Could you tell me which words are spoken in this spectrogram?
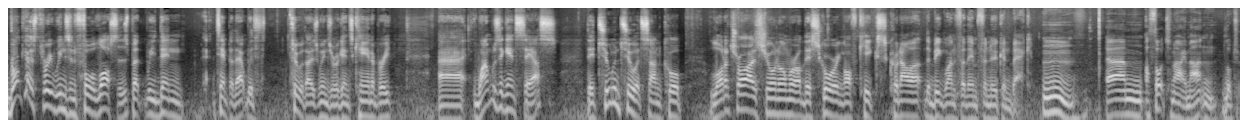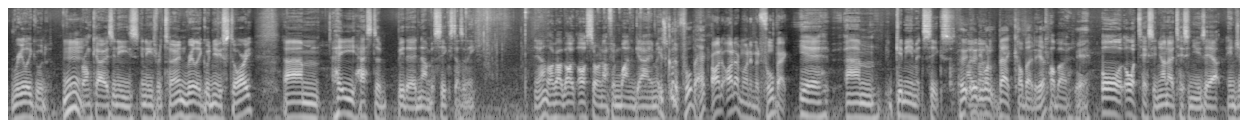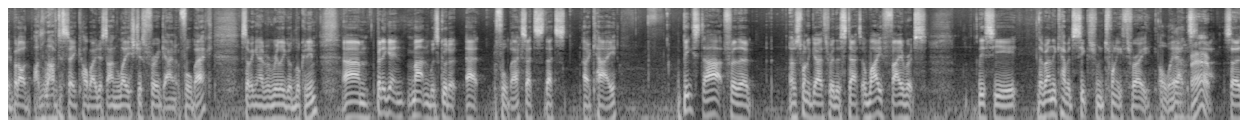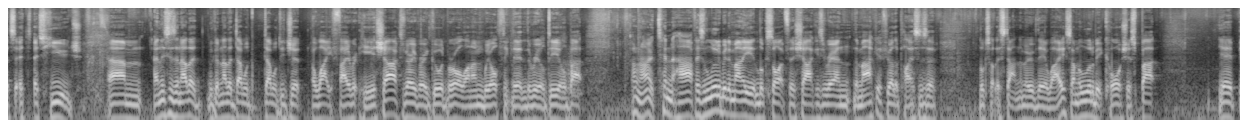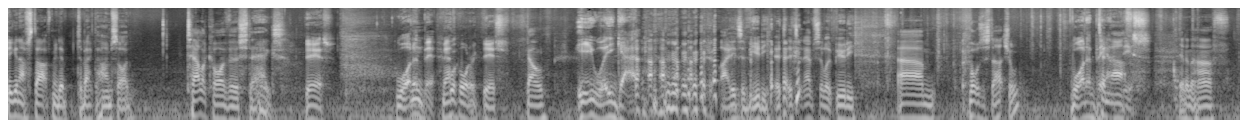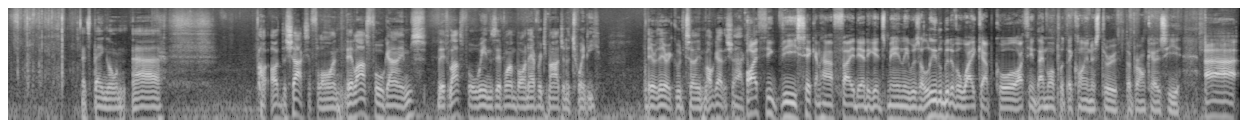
Broncos three wins and four losses, but we then temper that with two of those wins are against Canterbury. Uh, one was against South. They're two and two at Suncorp. A lot of tries, Sean Ormerod. They're scoring off kicks. Cronulla, the big one for them for Nukin back. Um, I thought Te Maire Martin looked really good for Broncos in his in his return. Really good news story. Um, he has to be their number six, doesn't he? Yeah, like I, I, I saw enough in one game. He's good at fullback. I, I don't want him at fullback. Yeah, um, give me him at six. Who, who do you want at back? Cobbo, do you? Cobbo. Yeah. Or or Tessin. I know Tesi Niu's out injured, but I'd, I'd love to see Cobbo just unleashed just for a game at fullback, so we can have a really good look at him. Um, but again, Martin was good at, at fullback, so that's that's okay. Big start for the. I just want to go through the stats. Away favourites this year. They've only covered six from 23. Oh, wow. at the start. Wow. So it's, it's, it's huge. Um, and this is another, we've got another double double digit away favourite here. Sharks, very, very good. We're all on them. We all think they're the real deal. But I don't know, 10 and a half. There's a little bit of money, it looks like, for the Sharkies around the market. A few other places are, looks like they're starting to move their way. So I'm a little bit cautious. But yeah, big enough start for me to, to back the home side. Talakai versus Staggs. Yes. What a bet. Mouth-watering. Yes. Go on. Here we go. Mate, it's a beauty. It's, it's an absolute beauty. Um, what was the start, Sean? what and a about half. this? Ten and a half. That's bang on. Uh, I, I, the Sharks are flying. Their last four games, their last four wins, they've won by an average margin of 20. They're, they're a good team. I'll go the Sharks. I think the second half fade out against Manly was a little bit of a wake up call. I think they might put the cleaners through the Broncos here. Uh,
